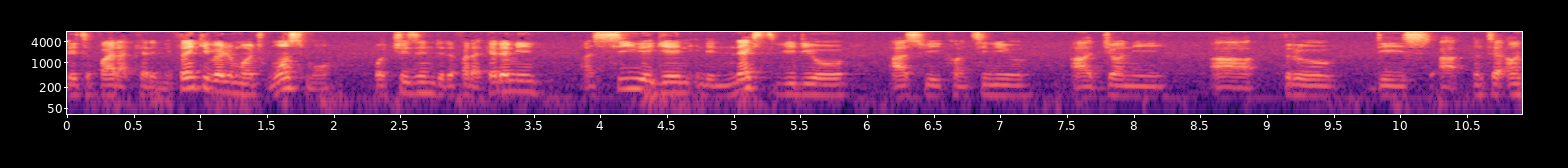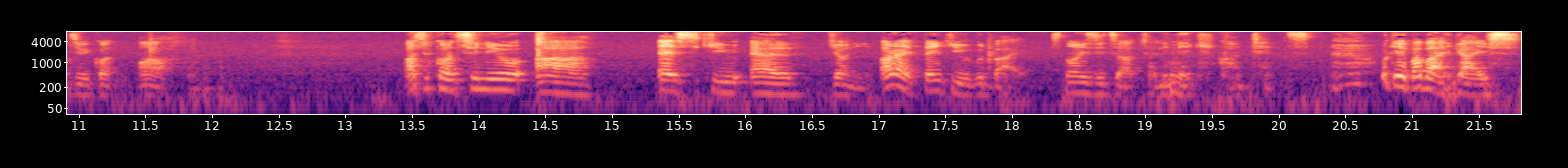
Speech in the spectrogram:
Datafied Academy. Thank you very much once more choosing Datafied Academy and see you again in the next video as we continue our journey uh, through this uh, until, until we con uh, as we continue our SQL journey. All right, thank you. Goodbye. It's not easy to actually make content. Okay, bye bye, guys.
